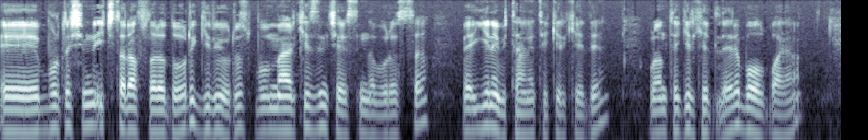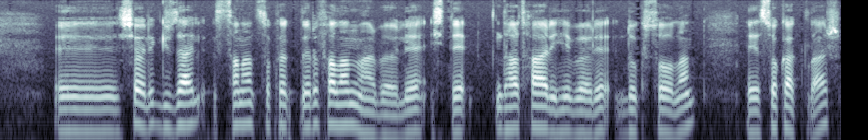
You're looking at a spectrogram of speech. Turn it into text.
E, burada şimdi iç taraflara doğru giriyoruz. Bu merkezin içerisinde burası ve yine bir tane tekir kedi. Buranın tekir kedileri bol bayağı. E, şöyle güzel sanat sokakları falan var böyle. İşte daha tarihi böyle dokusu olan e, sokaklar.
